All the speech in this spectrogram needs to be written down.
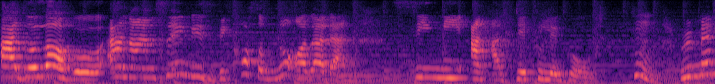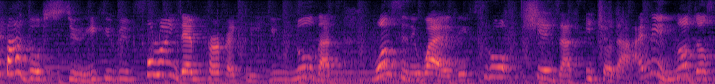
I go love oh. And I am saying this because of no other than Simi and Adekunle Gold. Hmm, remember those two? If you've been following them perfectly, you know that once in a while they throw shades at each other. I mean, not just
